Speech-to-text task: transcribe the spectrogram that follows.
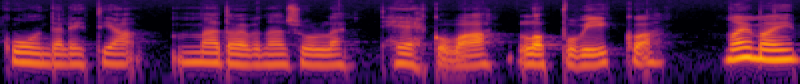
kuuntelit ja mä toivotan sulle hehkuvaa loppuviikkoa. Moi moi!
